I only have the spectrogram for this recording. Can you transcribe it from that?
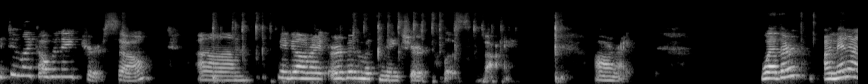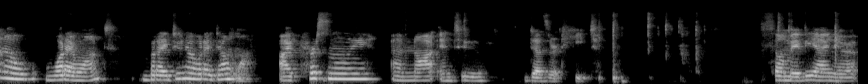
I do like all the nature. So um, maybe I'll write urban with nature close by. All right. Weather, I may not know what I want, but I do know what I don't want. I personally am not into desert heat. So maybe I narrow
